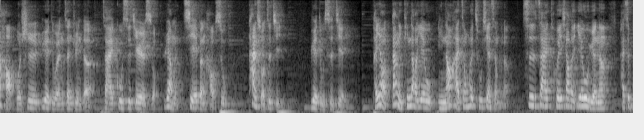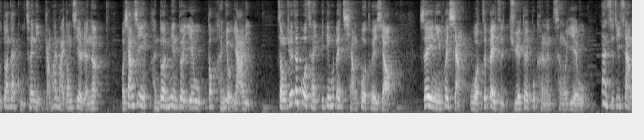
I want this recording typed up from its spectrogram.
家好，我是阅读人郑俊德，在故事借阅所，让我们借一本好书，探索自己，阅读世界。朋友，当你听到业务，你脑海中会出现什么呢？是在推销的业务员呢，还是不断在鼓吹你赶快买东西的人呢？我相信很多人面对业务都很有压力，总觉得这过程一定会被强迫推销，所以你会想，我这辈子绝对不可能成为业务。但实际上，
